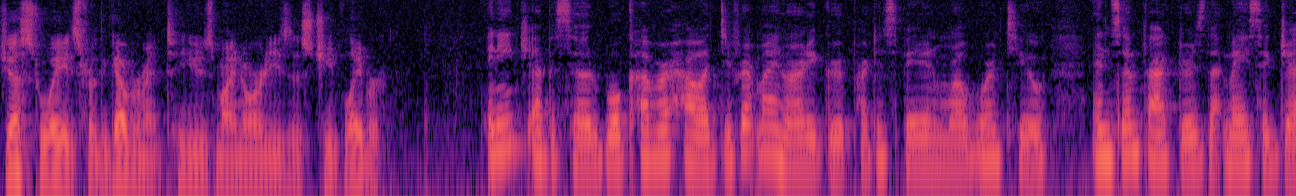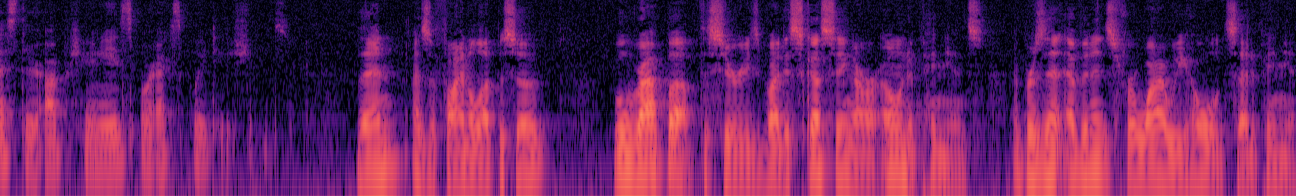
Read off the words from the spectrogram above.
just ways for the government to use minorities as cheap labor. In each episode, we'll cover how a different minority group participated in World War II and some factors that may suggest their opportunities or exploitations. Then, as a final episode, we'll wrap up the series by discussing our own opinions and present evidence for why we hold said opinion.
